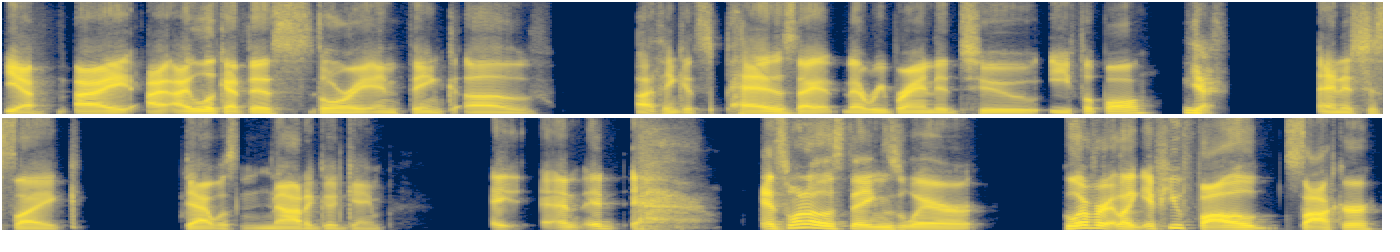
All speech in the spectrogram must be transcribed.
Yeah, I, I I look at this story and think of, I think it's PES that that rebranded to eFootball, Yes. and it's just like that was not a good game, It- and it it's one of those things where whoever like if you follow soccer,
